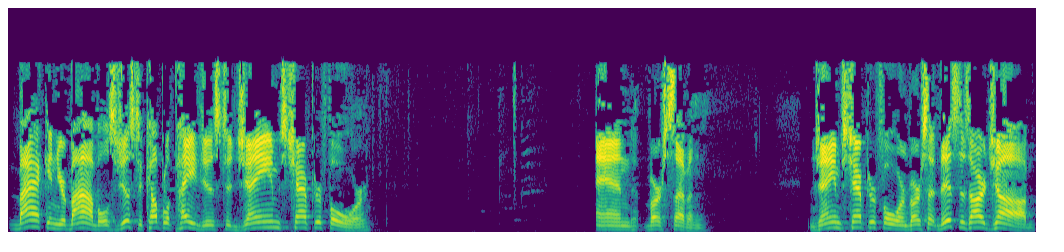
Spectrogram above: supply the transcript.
back in your Bibles just a couple of pages to James chapter 4 and verse 7. James chapter 4 and verse 7. This is our job.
